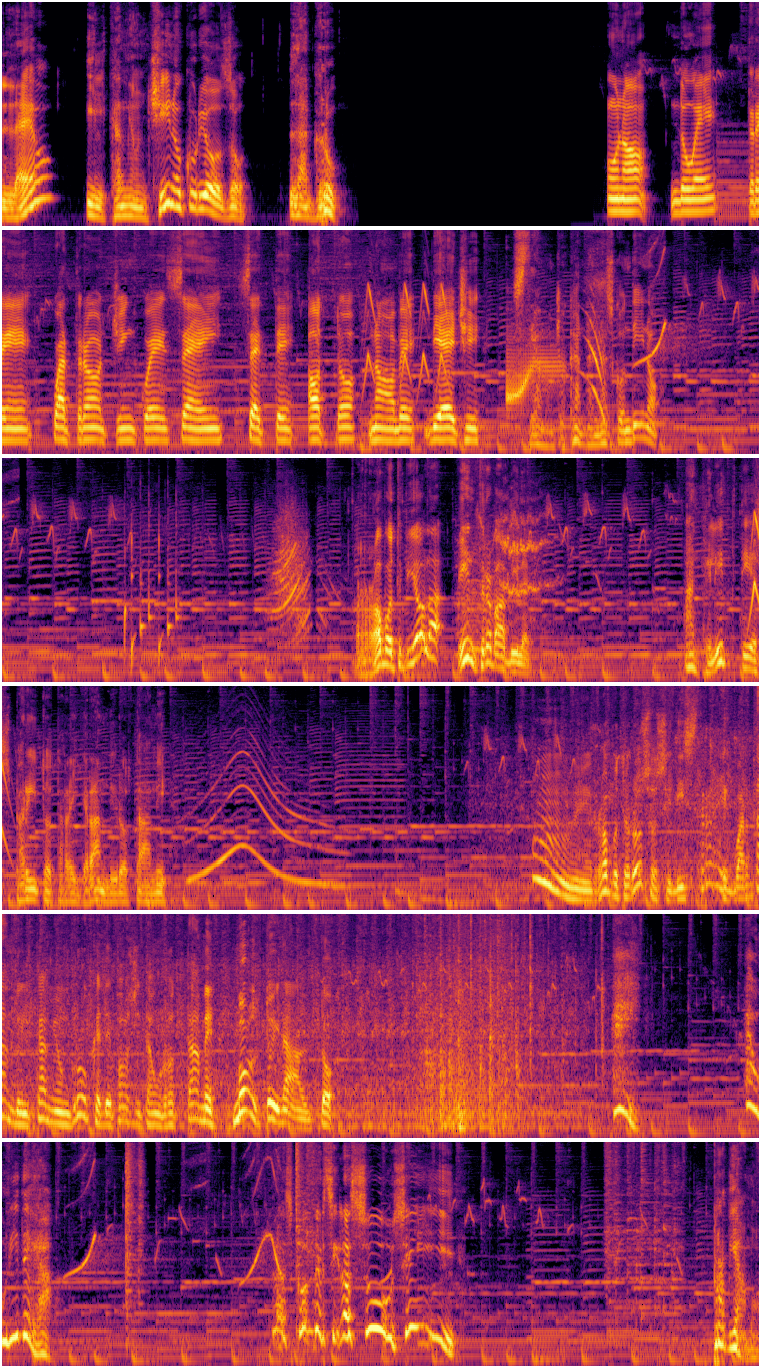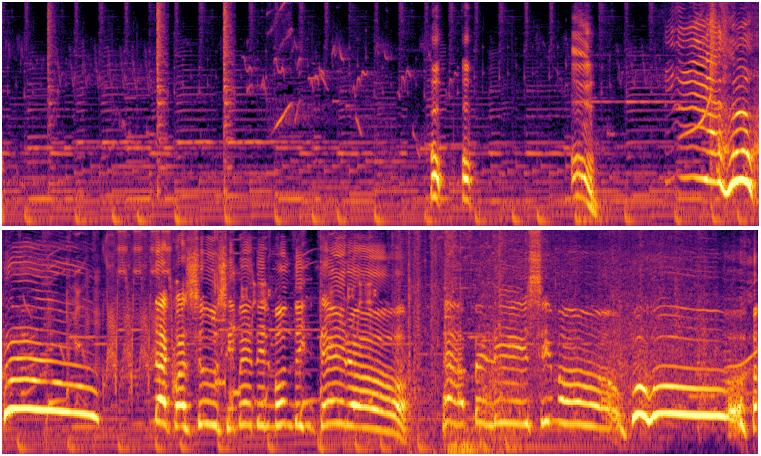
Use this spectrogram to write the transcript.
Leo, il camioncino curioso, la gru. Uno, due, tre, quattro, cinque, sei, sette, otto, nove, dieci. Stiamo giocando a nascondino. Robot viola introvabile. Anche Lifty è sparito tra i grandi rottami. Il robot rosso si distrae guardando il camion gru che deposita un rottame molto in alto. Ehi, è un'idea! Nascondersi lassù, sì! Proviamo. Oh, oh, oh! Yahoo! Da quassù si vede il mondo intero! È bellissimo! Uh-huh!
